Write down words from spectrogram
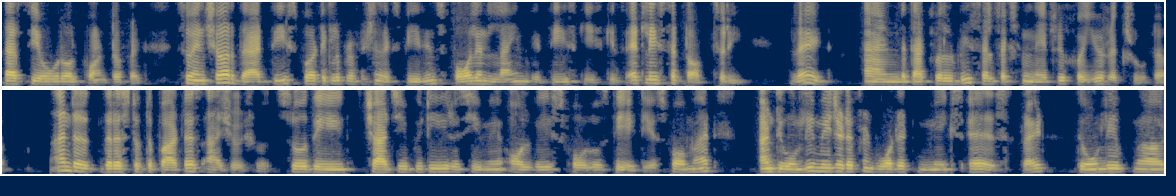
That's the overall point of it. So ensure that these particular professional experience fall in line with these key skills at least the top three right? And that will be self-explanatory for your recruiter. And uh, the rest of the part is as usual. So the chat gpt resume always follows the ats format. And the only major difference what it makes is right the only uh,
